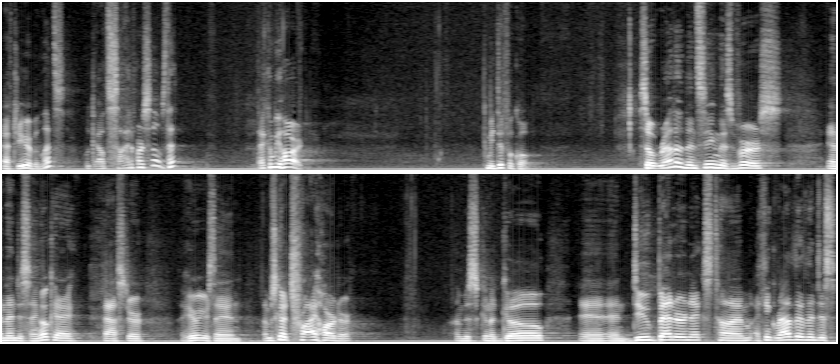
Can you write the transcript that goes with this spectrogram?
after year, but let's look outside of ourselves. That, that can be hard, can be difficult. So rather than seeing this verse and then just saying, okay, Pastor, I hear what you're saying, I'm just going to try harder I'm just going to go and, and do better next time. I think rather than just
